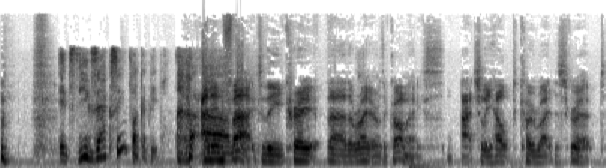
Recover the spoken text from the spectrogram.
it's the exact same fucking people. And in Um, fact, the create uh, the writer of the comics actually helped co-write the script.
